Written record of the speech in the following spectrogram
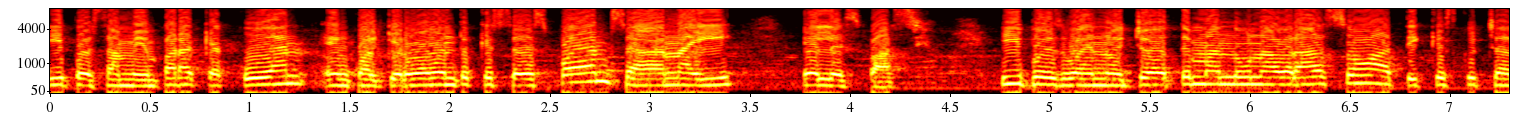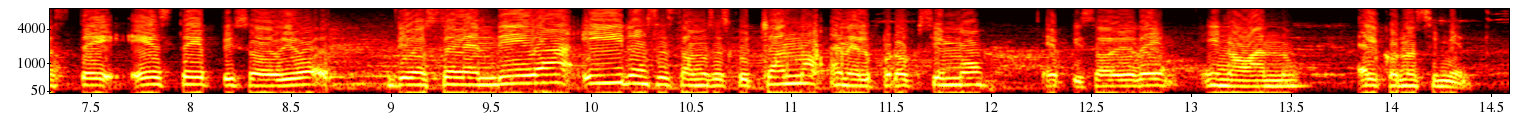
y pues también para que acudan en cualquier momento que ustedes puedan, se hagan ahí el espacio. Y pues bueno, yo te mando un abrazo a ti que escuchaste este episodio. Dios te bendiga y nos estamos escuchando en el próximo episodio de Innovando el Conocimiento.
